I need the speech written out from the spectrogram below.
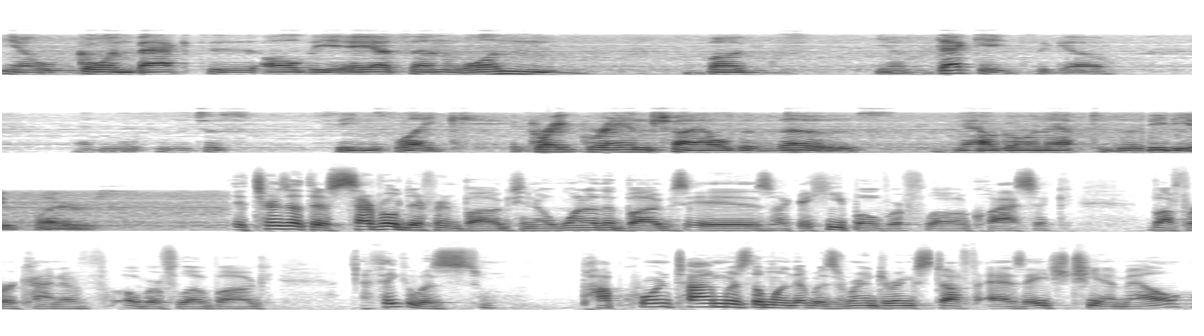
you know, going back to all the ASN1 bugs, you know, decades ago. And this is just seems like a great grandchild of those now going after the media players. it turns out there's several different bugs. You know, one of the bugs is like a heap overflow, a classic buffer kind of overflow bug. I think it was Popcorn Time was the one that was rendering stuff as HTML,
